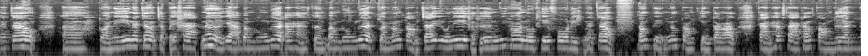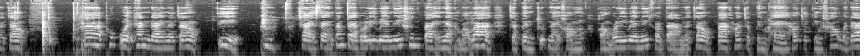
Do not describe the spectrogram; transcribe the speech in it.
นะเจ้าตัวนี้นะเจ้าจะไปขาดเนอร์ยาบำรุงเลือดอาหารเสริมบำรุงเลือดส่วนน้องต่อมใจอยู่นี่ก็คือยี่ห้อนูทีโฟลิกนะเจ้าน้องตีน้องต่อมกินตลอดการรักษาทั้งสองเดือนนะเจ้า ถ้าผู้ป่วยท่านใดนะเจ้าที่ ฉายแสงตั้งแต่บริเวณนี้ขึ้นไปเนี่ยบอกว่าจะเป็นจุดไหนของของบริเวณนี้ก็ตามนะเจ้าป้าเขาจะเป็นแผลเขาจะกินข้าวมาได้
